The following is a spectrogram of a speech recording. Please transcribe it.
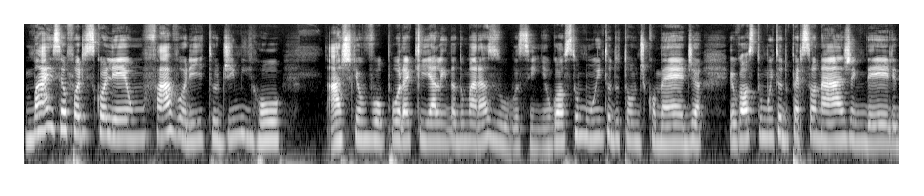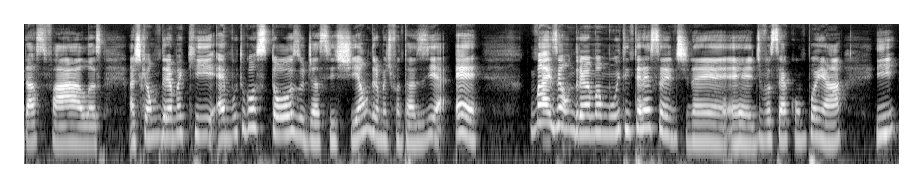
Mas se eu for escolher um favorito de Minho, acho que eu vou por aqui a Lenda do Mar Azul, assim. Eu gosto muito do tom de comédia, eu gosto muito do personagem dele, das falas. Acho que é um drama que é muito gostoso de assistir. É um drama de fantasia? É. Mas é um drama muito interessante, né? É, de você acompanhar. E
